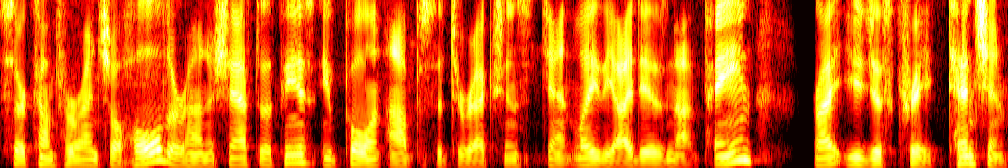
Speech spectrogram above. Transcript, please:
circumferential hold around the shaft of the penis. You pull in opposite directions gently. The idea is not pain, right? You just create tension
